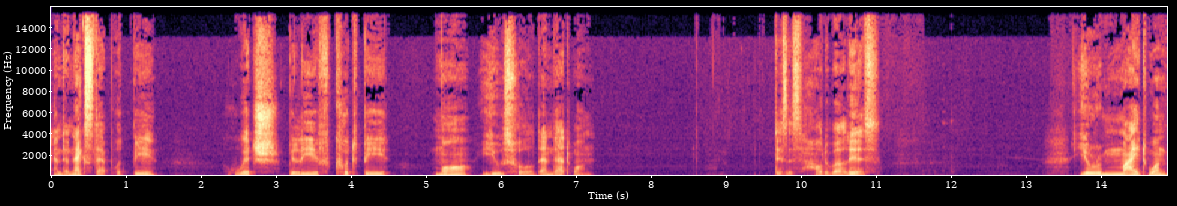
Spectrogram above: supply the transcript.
And the next step would be which belief could be more useful than that one? This is how the world is. You might want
